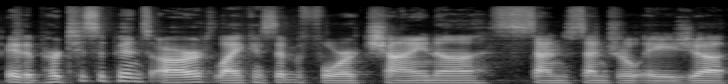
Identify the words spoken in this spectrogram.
Okay, the participants are, like I said before, China, Central Asia,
